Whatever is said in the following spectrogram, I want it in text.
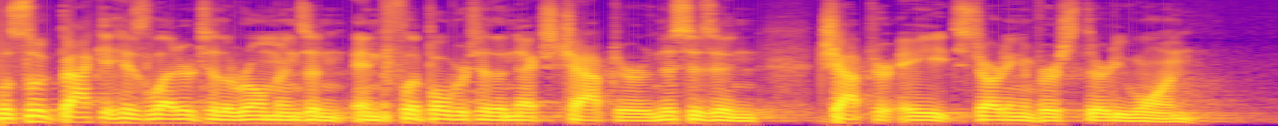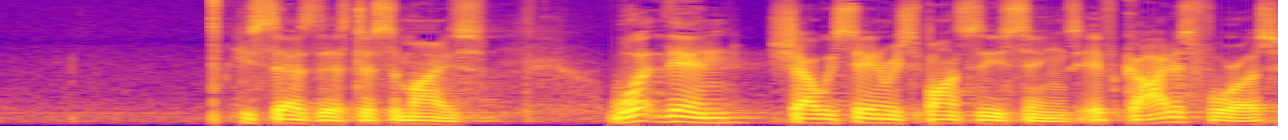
Let's look back at his letter to the Romans and, and flip over to the next chapter. And this is in chapter 8, starting in verse 31. He says this to surmise what then shall we say in response to these things? If God is for us,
